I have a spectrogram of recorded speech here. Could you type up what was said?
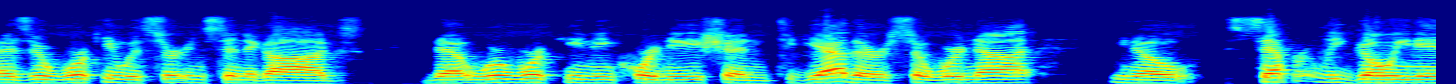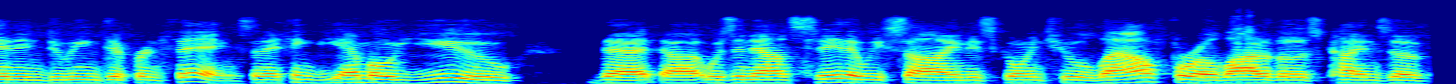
as they're working with certain synagogues that we're working in coordination together. So we're not you know separately going in and doing different things. And I think the MOU that uh, was announced today that we signed is going to allow for a lot of those kinds of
